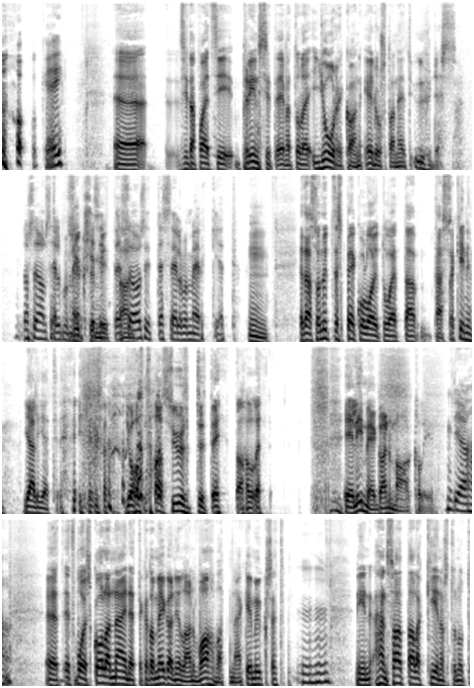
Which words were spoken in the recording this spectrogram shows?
Okei. Okay. Ö, sitä paitsi prinssit eivät ole juurikaan edustaneet yhdessä. No se on selvä merkki sitten. Se on sitten selvä merkki, että Mm. Ja tässä on nyt spekuloitu, että tässäkin jäljet johtaa sylttytehtaalle, eli Meghan Markleen. jaha. Et, et voisiko olla näin, että kato Meganilla on vahvat näkemykset, mm-hmm. niin hän saattaa olla kiinnostunut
